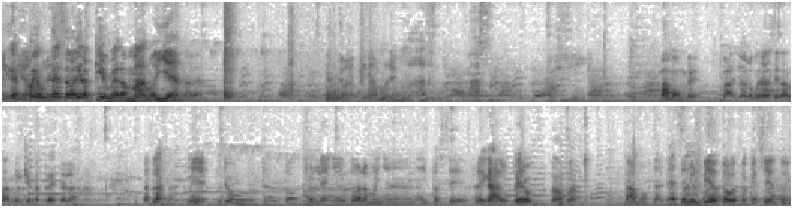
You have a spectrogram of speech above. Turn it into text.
Y después usted se va a ir aquí, mera mano llena, a ver. Entonces pidámosle más. Más. Pues sí. Vamos, hombre. Va, yo le voy a decir a mí que me preste la, la plaza. Mire, yo todo hecho leña toda la mañana y pasé fregado, pero Vamos, pues. vamos, tal vez se me olvida todo esto que siento y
